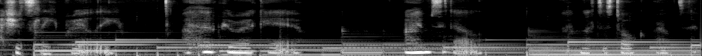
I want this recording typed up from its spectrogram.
I should sleep really. I hope you're okay. I'm Sidel, and let us talk about it.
